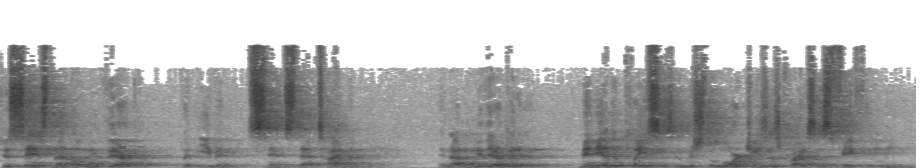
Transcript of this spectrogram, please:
To saints not only there, but, but even since that time, and, and not only there, but many other places in which the Lord Jesus Christ is faithfully named.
